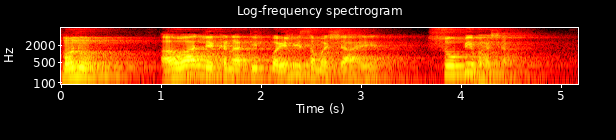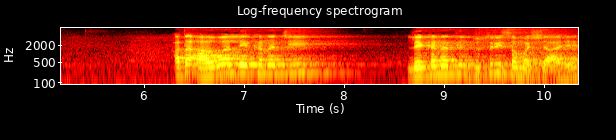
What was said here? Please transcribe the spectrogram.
म्हणून अहवाल लेखनातील पहिली समस्या आहे सोपी भाषा. आता अहवाल लेखनाची लेखनातील दुसरी समस्या आहे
